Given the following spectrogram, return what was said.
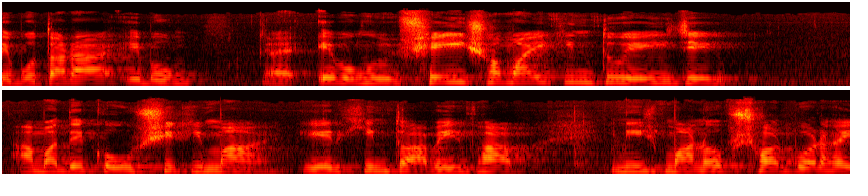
দেবতারা এবং এবং সেই সময় কিন্তু এই যে আমাদের কৌশিকী মা, এর কিন্তু আবির্ভাব। ইনি মানব সরবরাহে,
